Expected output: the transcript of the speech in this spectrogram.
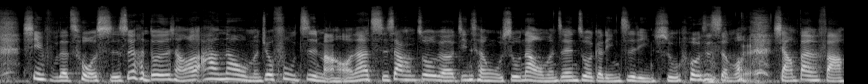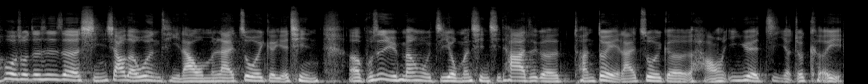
幸福的措施，所以很多人想说啊，那我们就复制嘛，哦，那慈善做个金城武术，那我们这边做个林志玲术或者是什么，想办法，或者说这是这行销的问题啦，我们来做一个，也请呃不是云门舞集，我们请其他的这个团队来做一个好像音乐季啊就可以。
